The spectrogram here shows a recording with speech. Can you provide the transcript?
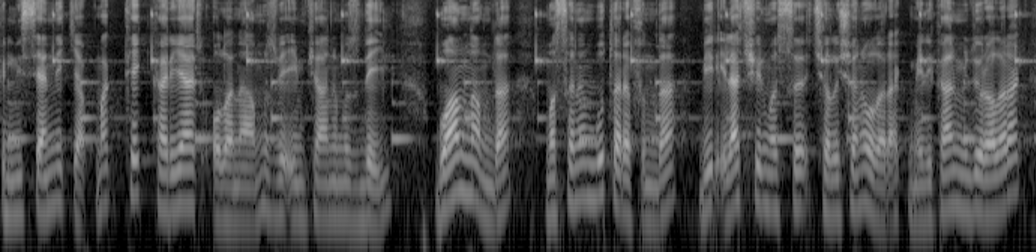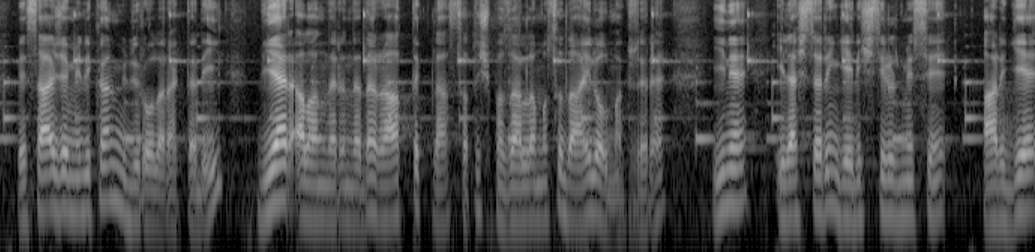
klinisyenlik yapmak tek kariyer olanağımız ve imkanımız değil. Bu anlamda masanın bu tarafında bir ilaç firması çalışanı olarak, medikal müdür olarak ve sadece medikal müdür olarak da değil, diğer alanlarında da rahatlıkla satış pazarlaması dahil olmak üzere yine ilaçların geliştirilmesi, ARGE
